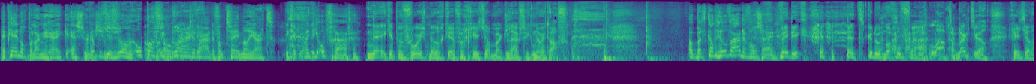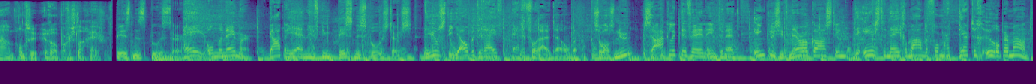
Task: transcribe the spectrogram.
Heb jij nog belangrijke Maar daar moet je sms'jes? zo mee Over, oppassen. over belangrijke- ter waarde van 2 miljard. Ik heb- kan ik die opvragen? Nee, ik heb een voicemail gekregen van Geert-Jan, maar ik luister ik nooit af. Oh, maar het kan heel waardevol zijn. Weet ik. Het kunnen we nog opvragen later. Dankjewel, Geert-Jan Haan, onze Europa-verslaggever. Business Booster. Hey ondernemer, KPN heeft nu Business Boosters. Deals die jouw bedrijf echt vooruit helpen. Zoals nu, zakelijk tv en internet, inclusief narrowcasting... de eerste 9 maanden voor maar 30 euro per maand.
